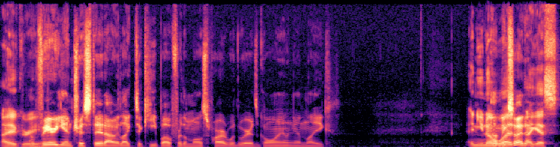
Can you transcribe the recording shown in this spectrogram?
I agree. I'm very interested. I would like to keep up for the most part with where it's going, and like And you know I'm what? excited. I guess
